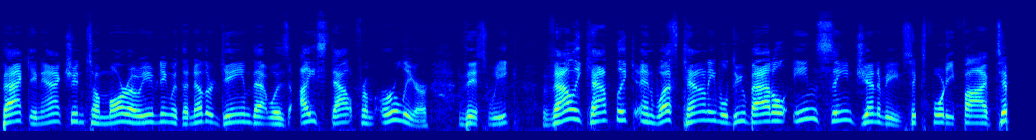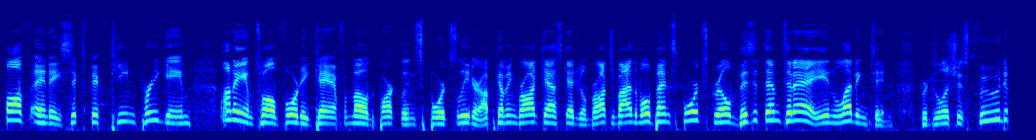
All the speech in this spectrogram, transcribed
Back in action tomorrow evening with another game that was iced out from earlier this week. Valle Catholic and West County will do battle in St. Genevieve. 645 tip-off and a 615 pregame on AM 1240 KFMO, the Parkland Sports Leader. Upcoming broadcast schedule brought to you by the Bullpen Sports Grill. Visit them today in Leadington for delicious food,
